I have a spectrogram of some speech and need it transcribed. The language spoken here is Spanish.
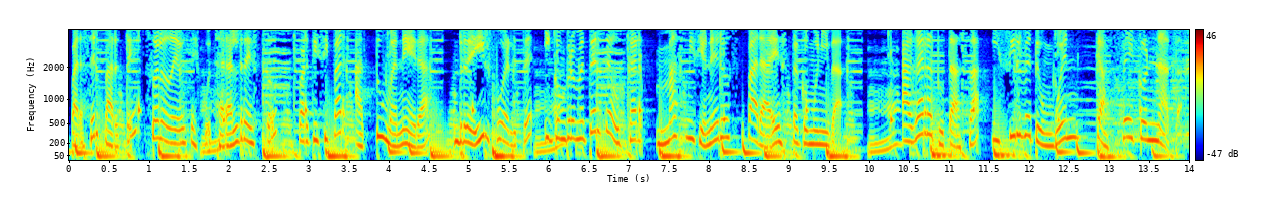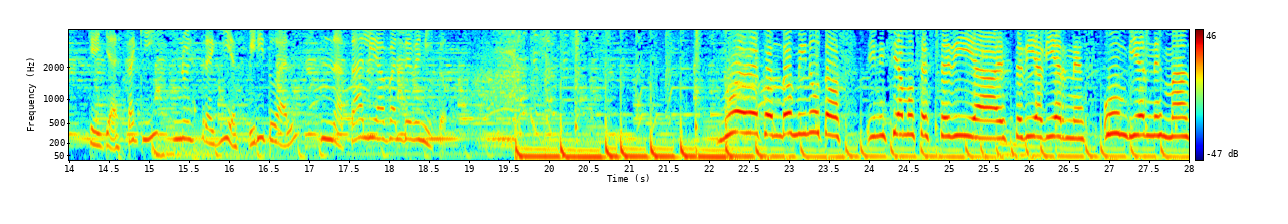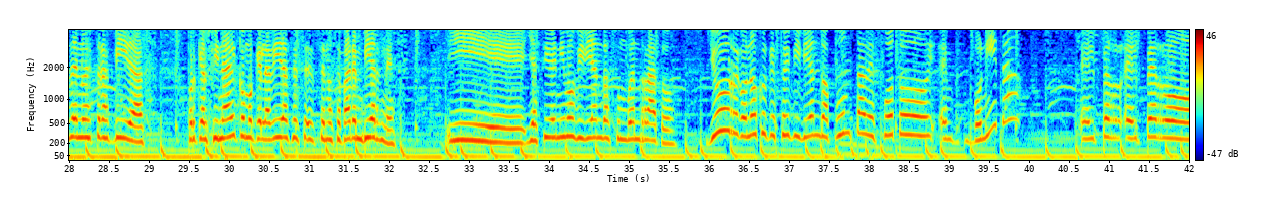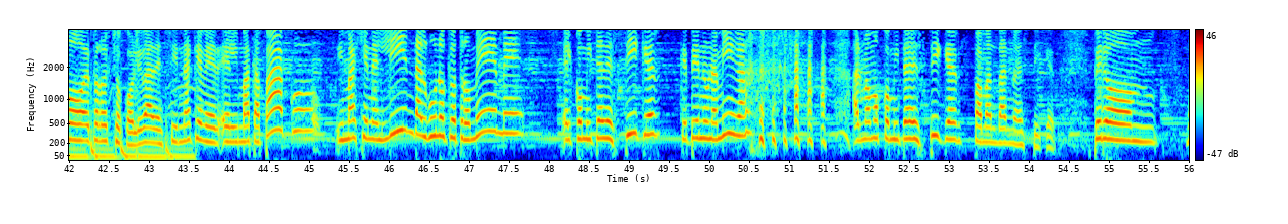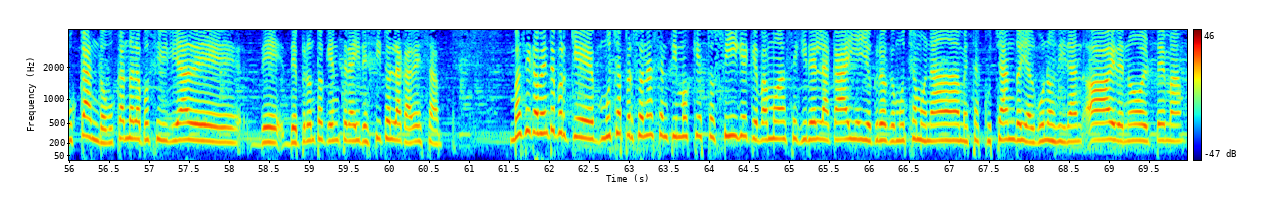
Para ser parte, solo debes escuchar al resto, participar a tu manera, reír fuerte y comprometerte a buscar más misioneros para esta comunidad. Agarra tu taza y sírvete un buen café con nata, que ya está aquí nuestra guía espiritual, Natalia Valdebenito. 9 con dos minutos. Iniciamos este día, este día viernes, un viernes más de nuestras vidas. Porque al final como que la vida se, se- nos separa en viernes. Y, y así venimos viviendo hace un buen rato. Yo reconozco que estoy viviendo a punta de fotos eh, bonitas. El perro, el perro, el perro chocó, le iba a decir, nada que ver. El matapaco, imágenes lindas, alguno que otro meme, el comité de stickers que tiene una amiga. Armamos comité de stickers para mandarnos stickers. Pero mm, buscando, buscando la posibilidad de, de, pronto que entre airecito en la cabeza. Básicamente porque muchas personas sentimos que esto sigue, que vamos a seguir en la calle. Yo creo que mucha monada me está escuchando y algunos dirán, ay, de nuevo el tema.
